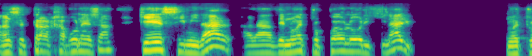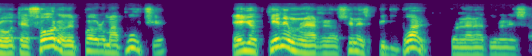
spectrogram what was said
ancestral japonesa, que es similar a la de nuestro pueblo originario. Nuestro tesoro del pueblo mapuche, ellos tienen una relación espiritual con la naturaleza.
